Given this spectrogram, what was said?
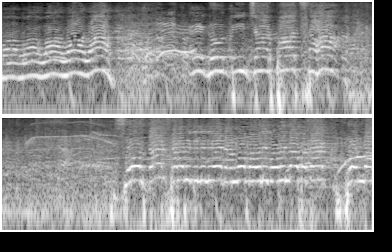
वा वा वा वा वा. एक दोन तीन चार पाच सहा. जोरदार सलामी दिलेली आहे. गंगा माऊली गोविंदा पथक फोंडा.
